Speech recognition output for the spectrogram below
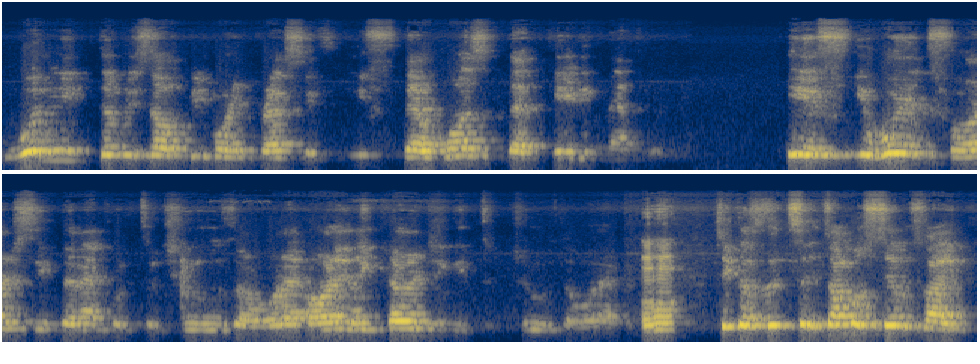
Wouldn't it, the result be more impressive if there wasn't that gating network? If you weren't forcing the network to choose or whatever, or encouraging it to choose or whatever? Mhm. Because it's, it almost seems like,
